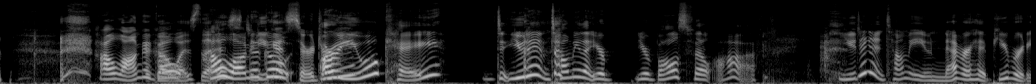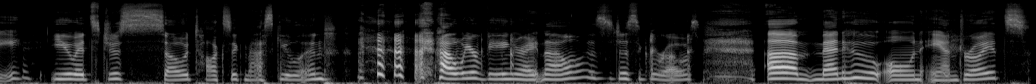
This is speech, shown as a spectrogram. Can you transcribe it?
how long ago How- was this? how long Did ago- you get surgery? Are you okay? D- you didn't tell me that your your balls fell off. You didn't tell me you never hit puberty. You, it's just so toxic masculine. how we're being right now is just gross. Um, men who own androids.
